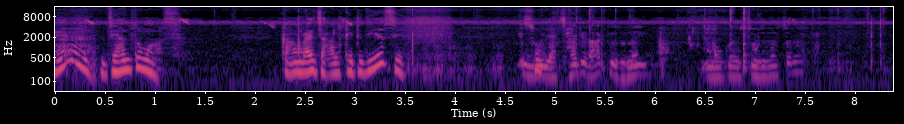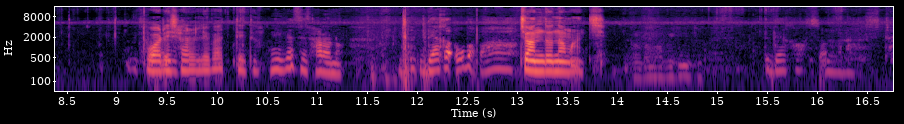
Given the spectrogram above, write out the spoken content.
হ্যাঁ জ্যান্ত মাছ। কাংড়ায় জাল কেটে দিয়েছে। পরে সারালে পারতে তো হয়ে গেছে ছাড়ানো দেখা ও বাবা। চন্দনা মাছ। দেখাও চন্দনা মাছটা।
